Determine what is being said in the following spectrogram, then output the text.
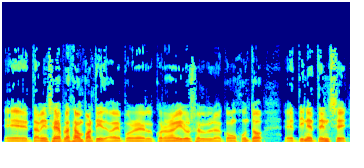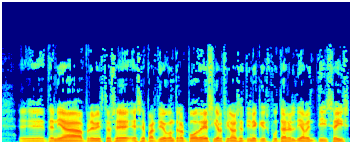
Eh, también se ha aplazado un partido eh, por el coronavirus. El conjunto eh, eh, tenía previsto ese, ese, partido contra el Podes y al final se tiene que disputar el día 26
